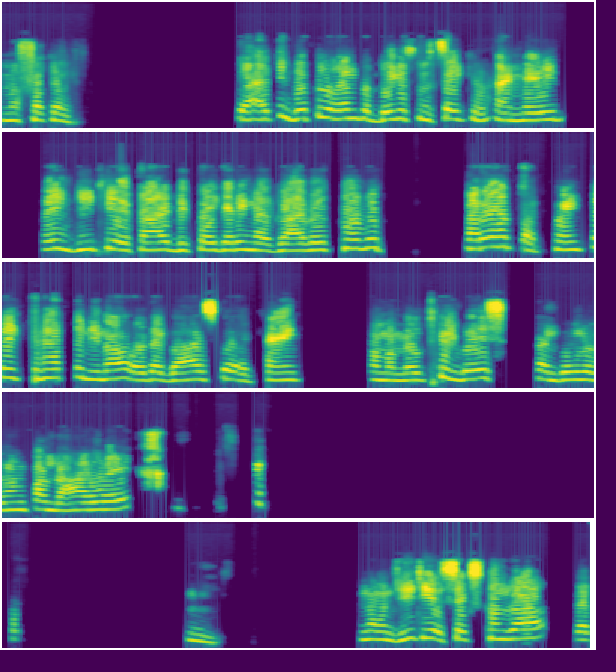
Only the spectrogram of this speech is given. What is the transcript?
I'm a fucking. Yeah, I think this is one of the biggest mistakes I made playing GTA 5 before getting my driver's permit. I don't want that tank thing to happen, you know, or that guys stole a tank from a military base and it around on the highway. Hmm. Know, when GTA 6 comes out, that,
